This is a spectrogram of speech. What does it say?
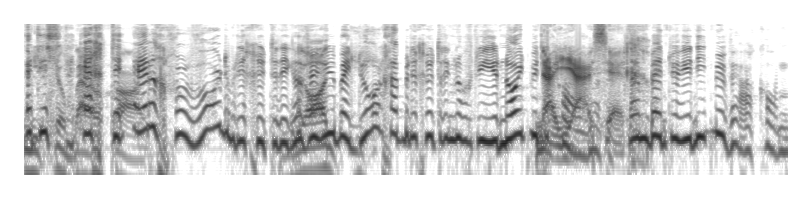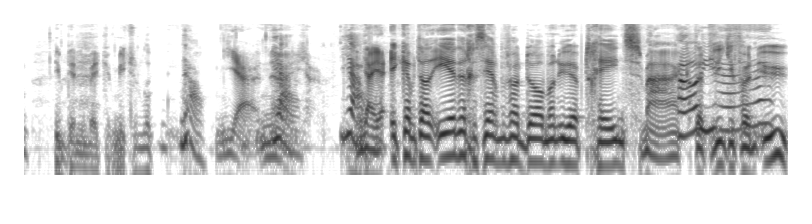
Het niet is zo bij echt te erg voor woorden, meneer Guttering. Als Ja. u hiermee doorgaat, meneer Guttering, dan hoeft u hier nooit meer te Nou komen. ja, zeg. Dan bent u hier niet meer welkom. Ik ben een beetje misselijk. Nou, Ja, nou Ja. Ja. Ja. Nou ja, ik heb het al eerder gezegd, mevrouw Dolman, u hebt geen smaak. Oh, dat liedje ja? van u,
